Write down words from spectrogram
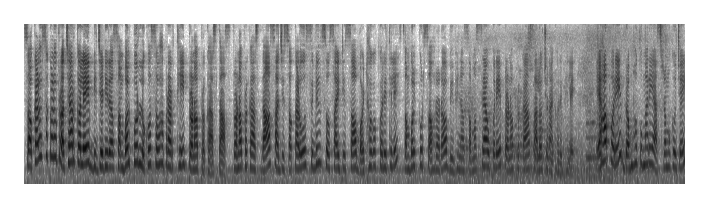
ସକାଳୁ ସକାଳୁ ପ୍ରଚାର କଲେ ବିଜେଡିର ସମ୍ବଲପୁର ଲୋକସଭା ପ୍ରାର୍ଥୀ ପ୍ରଣବ ପ୍ରକାଶ ଦାସ। ପ୍ରଣବ ପ୍ରକାଶ ଦାସ ଆଜି ସକାଳୁ ସିଭିଲ୍ ସୋସାଇଟି ସହ ବୈଠକ କରିଥିଲେ। ସମ୍ବଲପୁର ସହରର ବିଭିନ୍ନ ସମସ୍ୟା ଉପରେ ପ୍ରଣବ ପ୍ରକାଶ ଆଲୋଚନା କରିଥିଲେ। ଏହାପରେ ବ୍ରହ୍ମକୁମାରୀ ଆଶ୍ରମକୁ ଯାଇ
